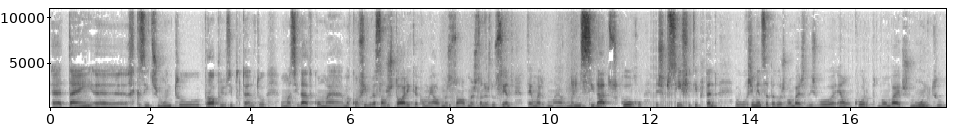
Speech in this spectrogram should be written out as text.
uh, tem uh, requisitos muito próprios e, portanto, uma cidade com uma, uma configuração histórica, como é algumas, são algumas zonas do centro, tem uma, uma, uma necessidade de socorro específica e, portanto, o Regimento de Sapadores Bombeiros de Lisboa é um corpo de bombeiros muito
